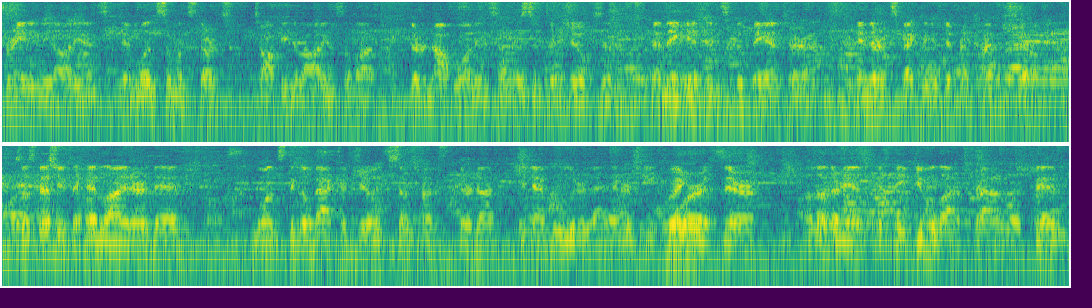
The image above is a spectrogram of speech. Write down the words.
training the audience, and once someone starts talking to the audience a lot, they're not wanting to listen to jokes anymore. Then they get into the banter, and they're expecting a different kind of show. So, especially if the headliner then wants to go back to jokes, sometimes they're not in that mood or that energy, Right. or if they're on the other hand, if they do a lot of crowd work, then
